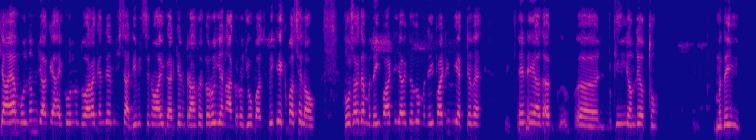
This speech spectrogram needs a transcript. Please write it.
ਕਿ ਆਇਆ ਮੁਲਜ਼ਮ ਜਾ ਕੇ ਹਾਈ ਕੋਰਟ ਨੂੰ ਦੁਬਾਰਾ ਕਹਿੰਦੇ ਵੀ ਸਾਡੀ ਵੀ ਸੁਣਵਾਈ ਕਰਕੇ ਇਹਨੂੰ ਟ੍ਰਾਂਸਫਰ ਕਰੋ ਜਾਂ ਨਾ ਕਰੋ ਜੋ ਬਸ ਵੀ ਇੱਕ ਪਾਸੇ ਲਾਓ। ਹੋ ਸਕਦਾ ਮਦਈ ਪਾਰਟੀ ਜਾਵੇ ਕਿਉਂਕਿ ਮਦਈ ਪਾਰਟੀ ਵੀ ਐਕਟਿਵ ਹੈ। ਇਹਨੇ ਆਦਾ ਵਕੀਲ ਲਿਆਉਂਦੇ ਉੱਥੋਂ। ਮਦਈ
